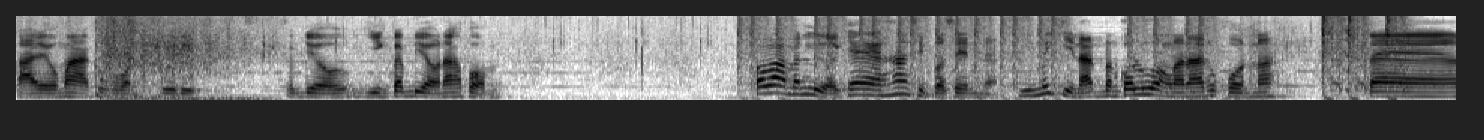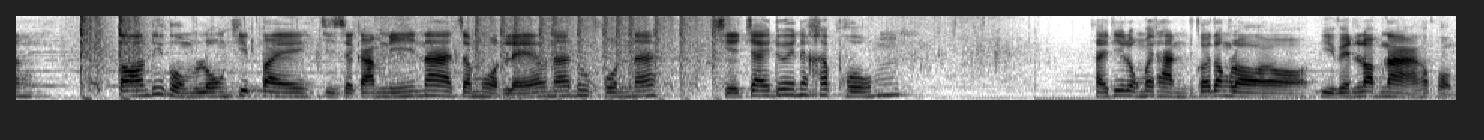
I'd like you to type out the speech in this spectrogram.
ตายเร็วมากทุกคนดูดิแป๊บเดียวยิงแป๊บเดียวนะครับผม เพราะว่ามันเหลือแค่ 50%เนี่ยยิงไม่กี่นัดมันก็ล่วงแล้วนะทุกคนนะ แต่ตอนที่ผมลงคลิปไปกิจกรรมนี้น่าจะหมดแล้วนะทุกคนนะ เสียใจด้วยนะครับผม ใครที่ลงไม่ทันก็ต้องรออีเวนต์รอบหน้าครับผม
